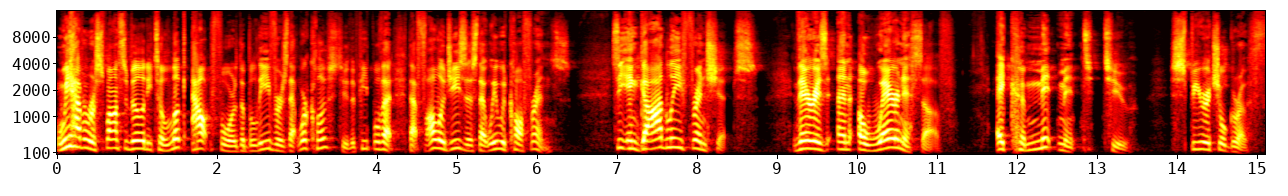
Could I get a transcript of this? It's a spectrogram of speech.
We have a responsibility to look out for the believers that we're close to, the people that, that follow Jesus that we would call friends. See, in godly friendships, there is an awareness of, a commitment to spiritual growth.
